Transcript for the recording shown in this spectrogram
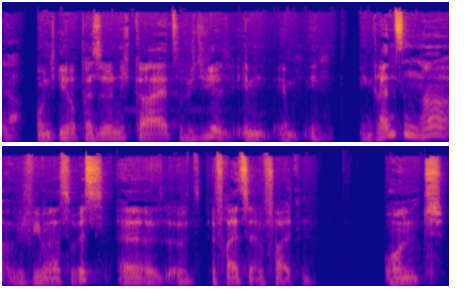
Ja. Und ihre Persönlichkeit, so wie die im, im, in, in Grenzen, ne, wie, wie man das so ist, äh, frei zu entfalten. Und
